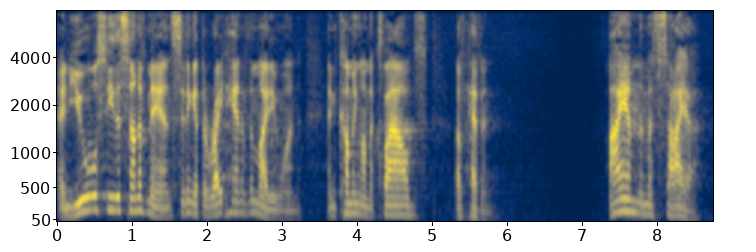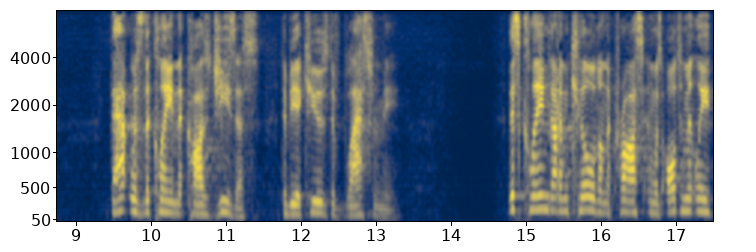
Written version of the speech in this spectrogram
And you will see the Son of Man sitting at the right hand of the Mighty One and coming on the clouds of heaven. I am the Messiah that was the claim that caused Jesus to be accused of blasphemy. This claim got him killed on the cross and was ultimately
